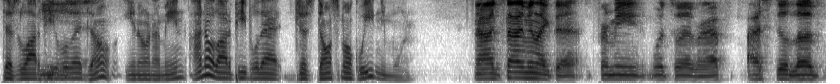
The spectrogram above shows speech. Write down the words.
there's a lot of people that don't. You know what I mean? I know a lot of people that just don't smoke weed anymore. No, it's not even like that for me whatsoever. I, I still love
